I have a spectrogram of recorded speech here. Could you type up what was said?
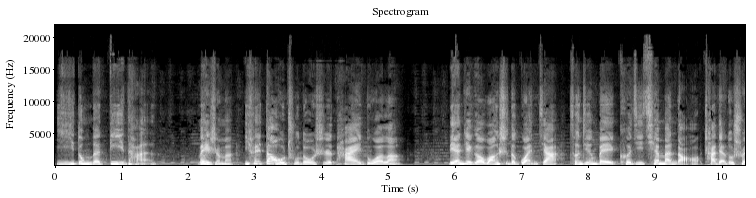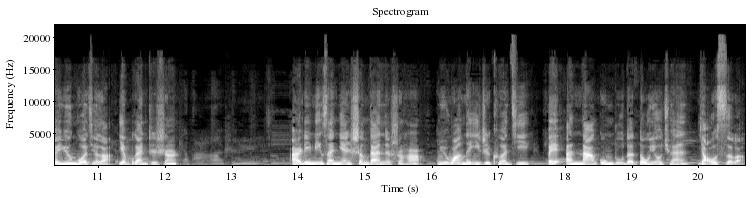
移动的地毯。为什么？因为到处都是，太多了，连这个王室的管家曾经被柯基牵绊倒，差点都摔晕过去了，也不敢吱声。二零零三年圣诞的时候，女王的一只柯基被安娜公主的斗牛犬咬死了，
